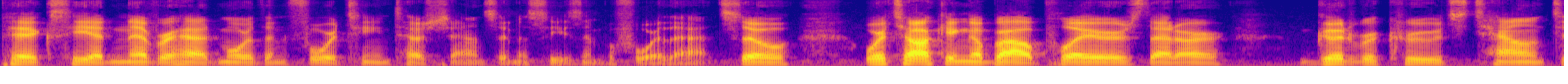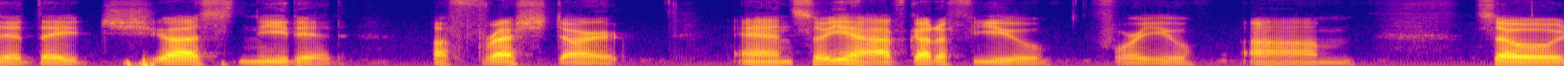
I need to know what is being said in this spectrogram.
picks. He had never had more than 14 touchdowns in a season before that. So we're talking about players that are good recruits, talented. They just needed a fresh start. And so, yeah, I've got a few for you. Um, so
